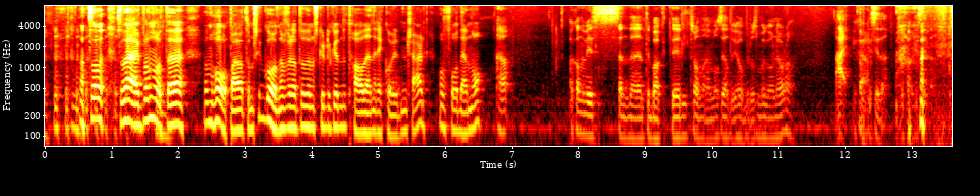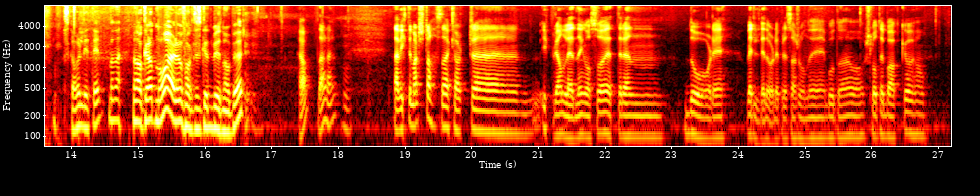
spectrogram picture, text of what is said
så, så det er jo på en måte De håpa jo at de skulle gå ned for at de skulle kunne ta den rekorden sjøl, og få den nå. Ja. Da kan vi sende en tilbake til Trondheim og si at vi håper Rosenborg går ned i år, da. Nei, vi kan ikke si det. Vi kan ikke si det. Skal vel litt til. Men, men akkurat nå er det jo faktisk et begynneoppgjør. Ja, det er det. Det er en viktig match, da. Så det er klart uh, ypperlig anledning også etter en dårlig, veldig dårlig prestasjon i Bodø og slå tilbake. Og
